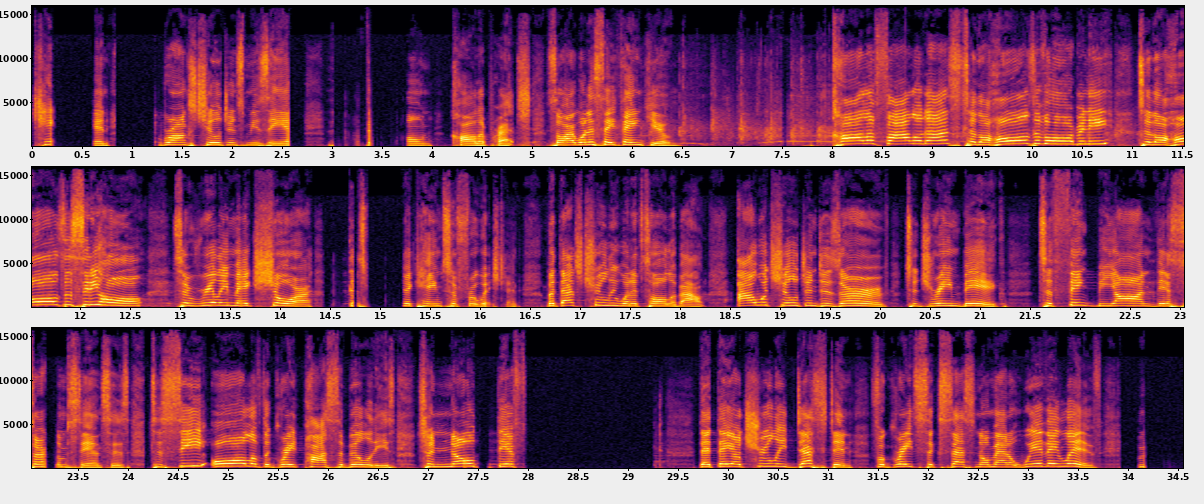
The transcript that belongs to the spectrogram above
champion Bronx Children's Museum own Carla Precht. So I want to say thank you. Carla followed us to the halls of Albany, to the halls of City Hall to really make sure this project came to fruition. But that's truly what it's all about. Our children deserve to dream big, to think beyond their circumstances, to see all of the great possibilities, to know that they're that they are truly destined for great success no matter where they live,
